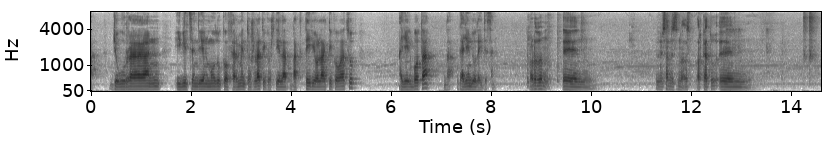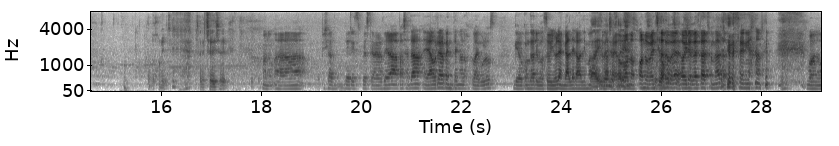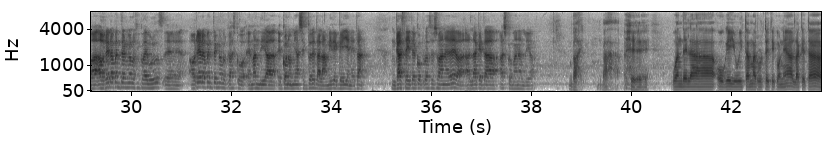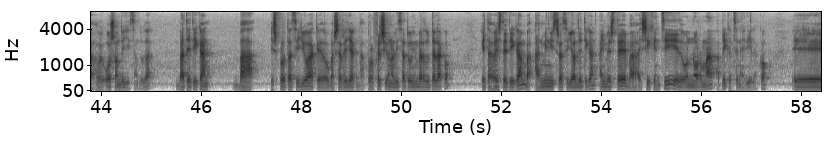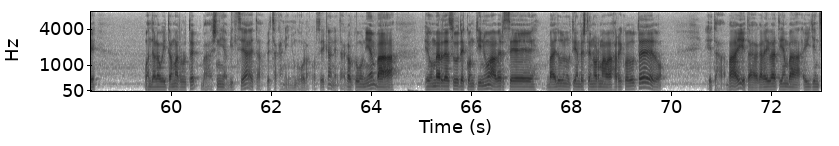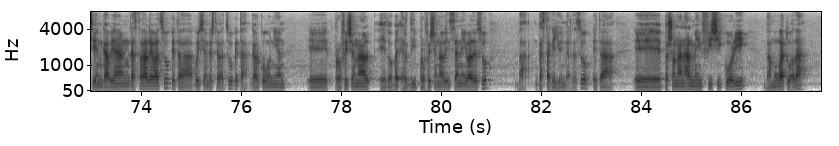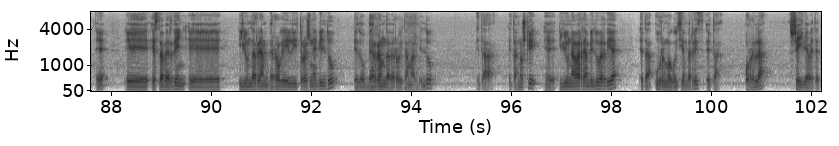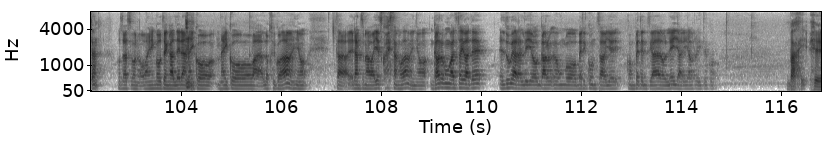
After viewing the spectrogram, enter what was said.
jogurran ibiltzen dien moduko fermentos latikos diela bakterio laktiko batzuk, haiek bota, ba, gaiendu daitezen. Orduan, en... Esan ez arkatu, en... Ando junitzen? Segi, segi. Bueno, ba, pixkat berriz beste galdera pasata, e, aurrerapen teknologikoa buruz, gero kontatuko zu Julen galdera baldin Bai, bat bai, lasai, bai. ondo, ondo bentsatu, eh, bai. oire gertatzen da, zenean. bueno, ba, aurrerapen teknologikoa buruz, eh, aurrerapen teknologiko asko eman dira ekonomia sektore eta lanbide gehienetan. Gazta prozesuan ere, ba, aldaketa asko eman aldia. Bai, ba, e, guan dela hogei hogeita hamar urtetik honea aldaketa oso handia izan du da. Batetikan, ba, esplotazioak edo baserriak ba, profesionalizatu egin behar dutelako, eta bestetikan, ba, administrazio aldetikan, hainbeste ba, esigentzi edo norma aplikatzen nahi dielako. E, guan dela hogeita hamar urte, ba, esnia biltzea eta betzakan inungo golako zeikan. Eta gaurko gunean, ba, egon behar dazu de kontinua, aber ze, ba, eldudun urtean beste norma ba jarriko dute, edo, eta bai, eta garai batean ba, egientzien gabean gaztagale batzuk, eta goizian beste batzuk, eta gaurko gunean e, profesional, edo erdi profesional izan nahi badezu, ba, gaztak join behar duzu, eta e, personan almen fisiko hori ba, mugatua da. E? E, ez da berdin, e, ilundarrean berrogei litro esne bildu, edo berreunda berrogeita hamar bildu. Eta, eta noski, e, iluna barrean bildu berdie, eta urrengo goizian berriz, eta horrela, sei hilabetetan. Hortaz, bueno, bain gauten galdera nahiko, nahiko ba, logikoa da, baina eta erantzuna baiezkoa izango da, baina gaur egun galtzai bate, heldu behar aldio gaur egungo berrikuntza hori kompetentzia edo lehiari aurre egiteko. Bai, e,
